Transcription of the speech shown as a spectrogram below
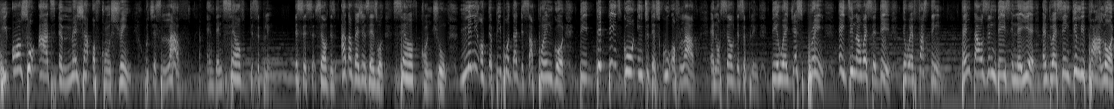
He also adds a measure of constraint, which is love and then self discipline. This is self This Other version says what? Self control. Many of the people that disappoint God, they didn't go into the school of love and of self discipline. They were just praying 18 hours a day, they were fasting 10,000 days in a year and were saying, Give me power, Lord.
